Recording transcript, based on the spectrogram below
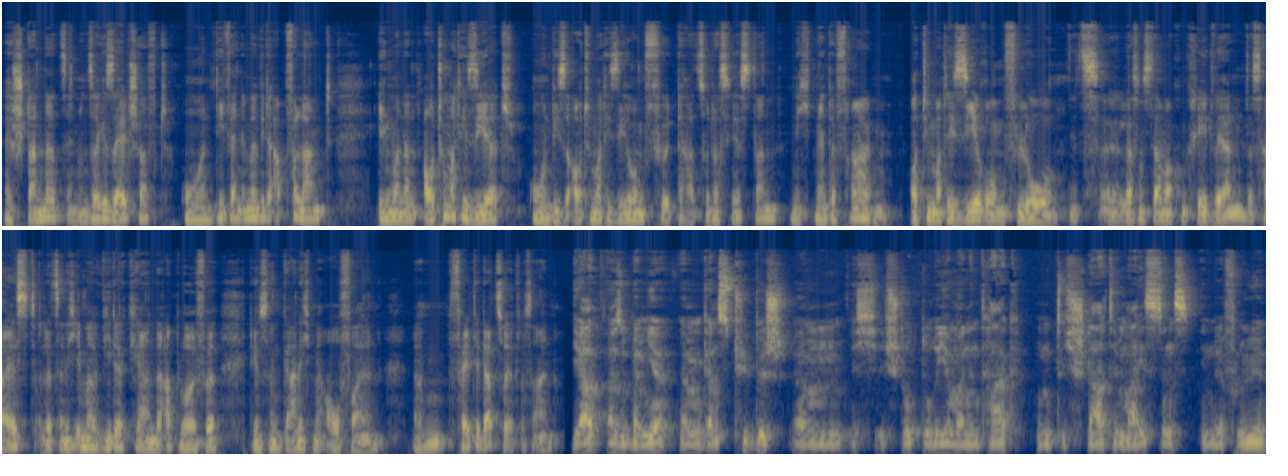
äh, Standards in unserer Gesellschaft und die werden immer wieder abverlangt irgendwann dann automatisiert und diese Automatisierung führt dazu, dass wir es dann nicht mehr hinterfragen. Automatisierung, Flow, jetzt äh, lass uns da mal konkret werden. Das heißt letztendlich immer wiederkehrende Abläufe, die uns dann gar nicht mehr auffallen. Ähm, fällt dir dazu etwas ein? Ja, also bei mir ähm, ganz typisch, ähm, ich, ich strukturiere meinen Tag und ich starte meistens in der Früh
